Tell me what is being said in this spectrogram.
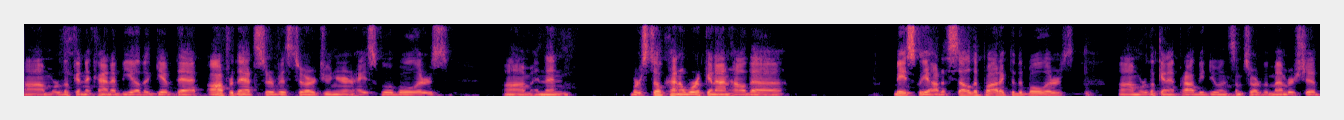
Um, we're looking to kind of be able to give that, offer that service to our junior and high school bowlers Um, and then we're still kind of working on how the basically how to sell the product to the bowlers. Um, we're looking at probably doing some sort of a membership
